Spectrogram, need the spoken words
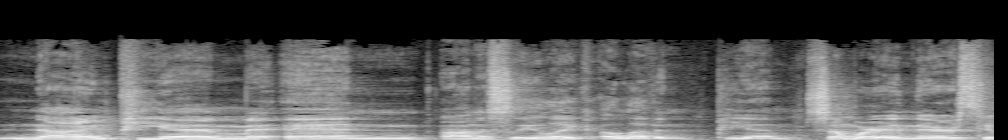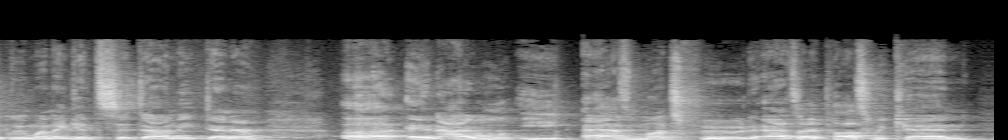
9 p.m. and honestly like 11 p.m. Somewhere in there is typically when I get to sit down and eat dinner. Uh, and I will eat as much food as I possibly can,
